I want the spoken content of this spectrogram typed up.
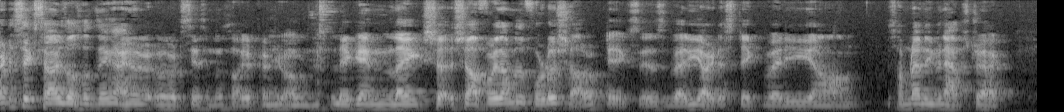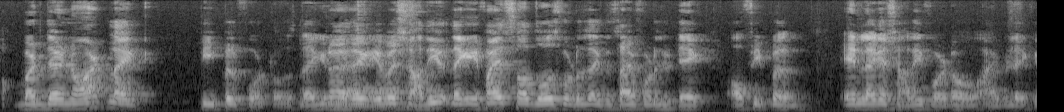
artistic style is also a thing. I know I would say something. Sorry, to cut you off. Like in like Shah, Shah, for example, the photo Shah Rukh takes is very artistic, very um sometimes even abstract, but they're not like people photos. Like you know, Yeah, like if a yeah. shadi, like if I saw those photos, like the type of photos you take of people in like a shadi photo, I'd be like,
